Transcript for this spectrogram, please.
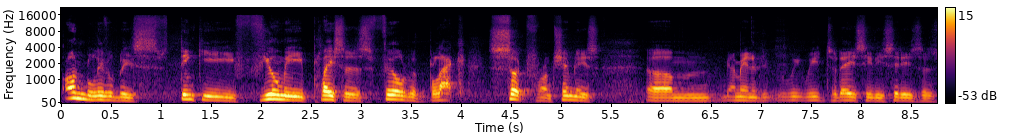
unbelievably stinky, fumy places filled with black soot from chimneys. Um, I mean, we, we, today see these cities as,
